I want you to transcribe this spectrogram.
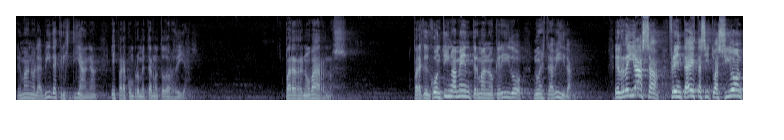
Hermano, la vida cristiana es para comprometernos todos los días, para renovarnos para que continuamente, hermano querido, nuestra vida. El rey Asa, frente a esta situación,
